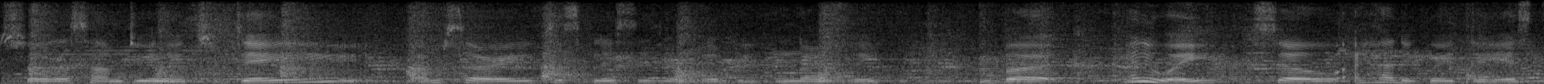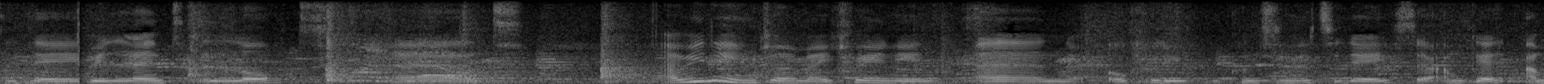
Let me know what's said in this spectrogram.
So that's how i'm doing it today. I'm sorry this place is a bit noisy. But anyway so i had a great day yesterday. We learned a lot and i really enjoy my training and hopefully we continue today. So i'm get i'm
